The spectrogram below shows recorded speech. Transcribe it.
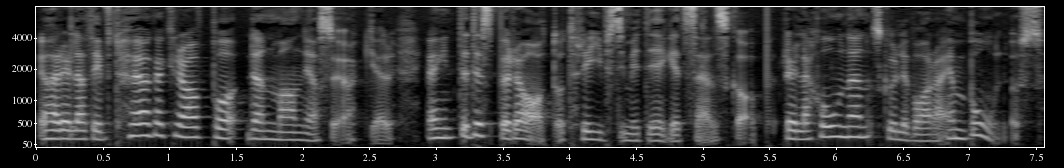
Jag har relativt höga krav på den man jag söker. Jag är inte desperat och trivs i mitt eget sällskap. Relationen skulle vara en bonus.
